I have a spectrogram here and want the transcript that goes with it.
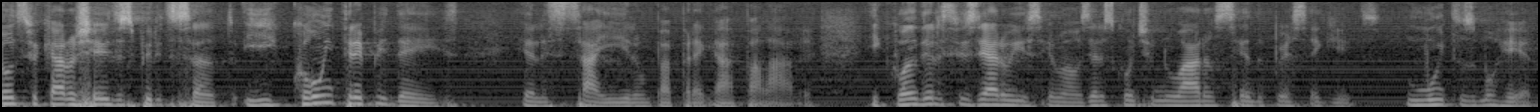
Todos ficaram cheios do Espírito Santo e com intrepidez eles saíram para pregar a palavra. E quando eles fizeram isso, irmãos, eles continuaram sendo perseguidos. Muitos morreram.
